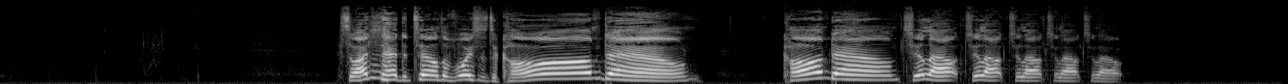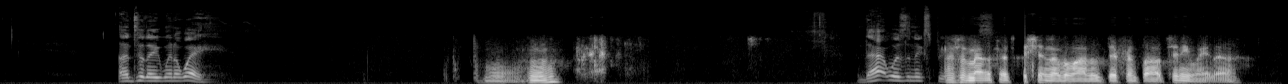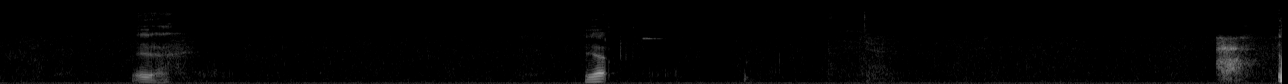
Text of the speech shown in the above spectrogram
So I just had to tell the voices to calm down, calm down, chill out, chill out, chill out, chill out, chill out. Until they went away. hmm That was an experience. That's a manifestation of a lot of different thoughts, anyway. Though. Yeah. Yep.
